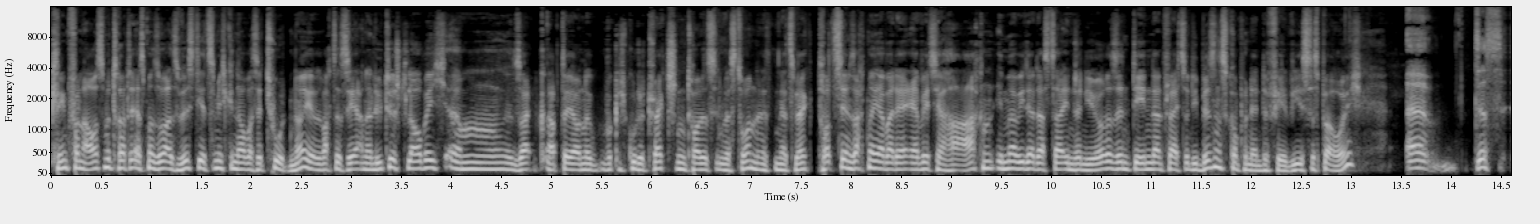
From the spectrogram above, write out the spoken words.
Klingt von außen betrachtet erstmal so, als wisst ihr ziemlich genau, was ihr tut. Ne? Ihr macht das sehr analytisch, glaube ich. Ähm, seid, habt ihr ja auch eine wirklich gute Traction, tolles Investorennetzwerk. Trotzdem sagt man ja bei der RWTH Aachen immer wieder, dass da Ingenieure sind, denen dann vielleicht so die Business-Komponente fehlt. Wie ist das bei euch? Äh, das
